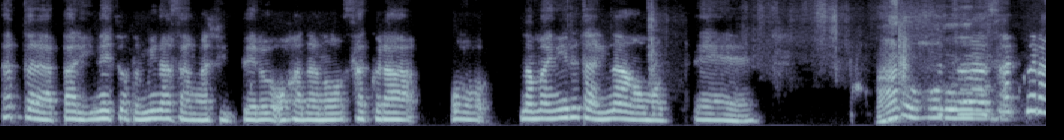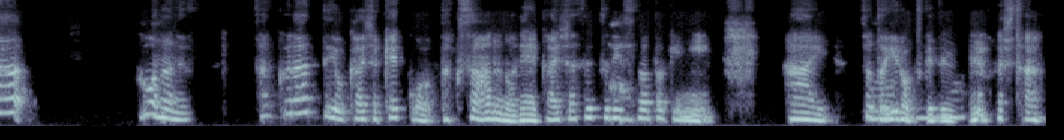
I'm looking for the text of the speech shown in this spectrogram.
だったらやっぱりね、ちょっと皆さんが知ってるお花の桜を名前に入れたいな思って、なるほど、普通はなるほど。桜、そうなんです。桜っていう会社結構たくさんあるので、会社設立の時に、はい、ちょっと色つけてみました。あ。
